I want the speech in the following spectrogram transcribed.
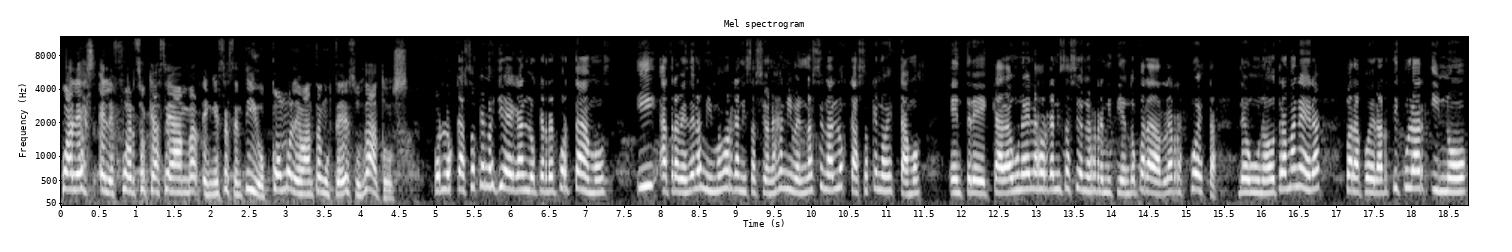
¿Cuál es el esfuerzo que hace Ámbar en ese sentido? ¿Cómo levantan ustedes sus datos? Por los casos que nos llegan, lo que reportamos y a través de las mismas organizaciones a nivel nacional, los casos que nos estamos entre cada una de las organizaciones remitiendo para darle respuesta de una u otra manera para poder articular y no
